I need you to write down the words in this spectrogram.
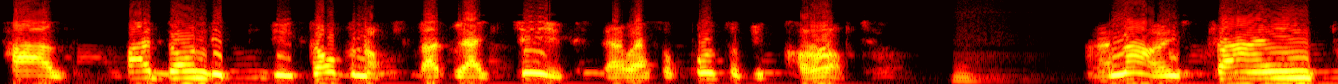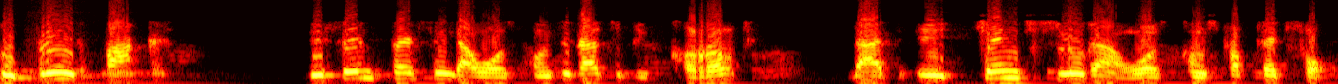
has pardon the, the governors that were jailed, that were supposed to be corrupt. Mm. And now he's trying to bring back the same person that was considered to be corrupt that a change slogan was constructed for.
